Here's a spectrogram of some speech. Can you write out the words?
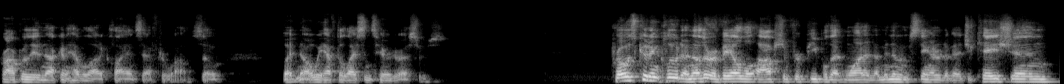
properly, they're not going to have a lot of clients after a while. So, but no, we have to license hairdressers. Pros could include another available option for people that wanted a minimum standard of education,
